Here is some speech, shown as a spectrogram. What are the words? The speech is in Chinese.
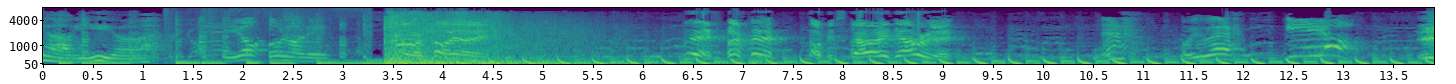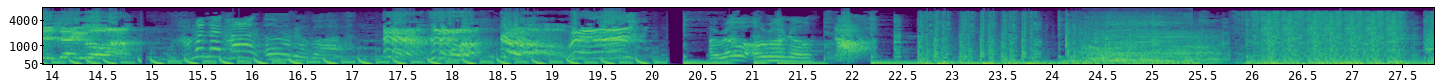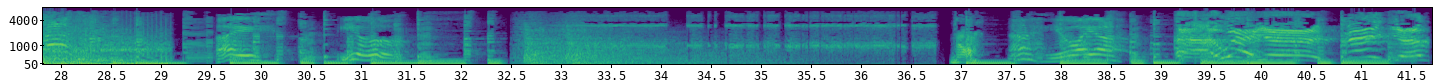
呀呀！哟，老李。哎，对，对对，没事，哎，你还不去？哎，我有事，走。哎，大哥。咱们那块儿有了吧？哎，有玩意儿！啊，玩意儿，玩意儿！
